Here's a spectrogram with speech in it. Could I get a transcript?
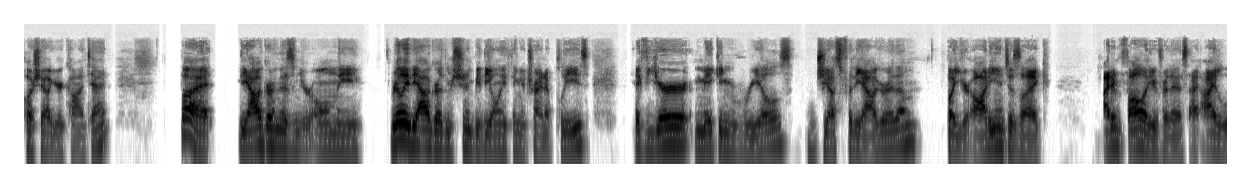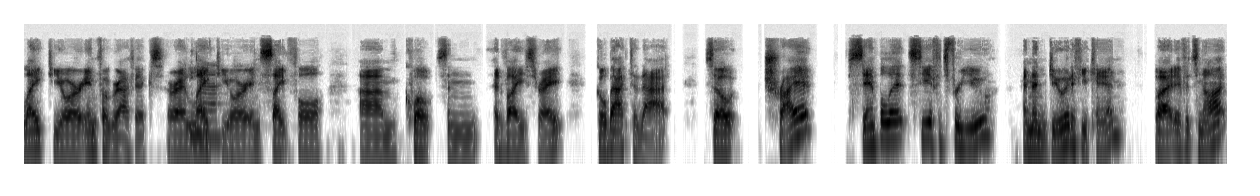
push out your content. But the algorithm isn't your only, really, the algorithm shouldn't be the only thing you're trying to please. If you're making reels just for the algorithm, but your audience is like, I didn't follow you for this. I, I liked your infographics or I liked yeah. your insightful um, quotes and advice, right? Go back to that. So try it, sample it, see if it's for you, and then do it if you can. But if it's not,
